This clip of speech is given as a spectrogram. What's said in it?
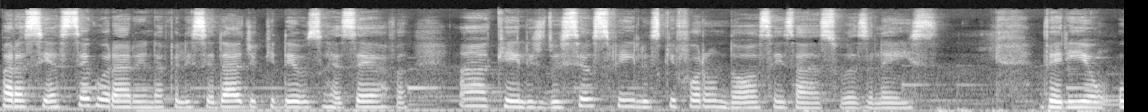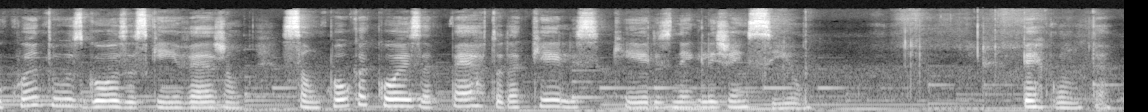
para se assegurarem da felicidade que Deus reserva àqueles dos seus filhos que foram dóceis às suas leis. Veriam o quanto os gozos que invejam são pouca coisa perto daqueles que eles negligenciam. Pergunta:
